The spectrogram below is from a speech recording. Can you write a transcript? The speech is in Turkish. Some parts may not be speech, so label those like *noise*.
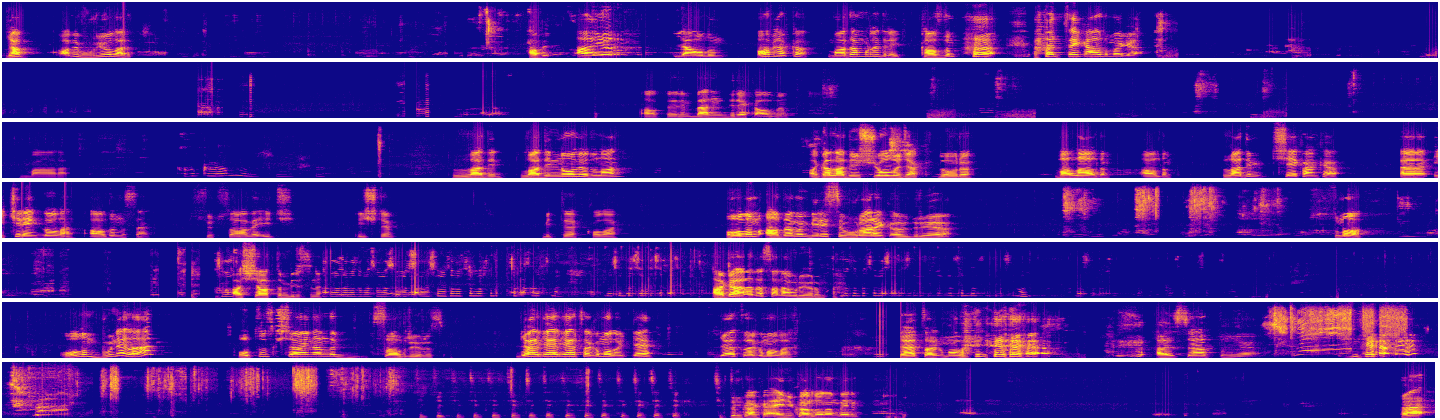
Ya abi vuruyorlar. Abi hayır. Ya oğlum. Abi bir dakika. Madem burada direkt kazdım. *laughs* Tek aldım aga. Aferin. Ben direkt aldım. Baharat. Abi kıramıyor musun? Ladin. Ladin ne oluyordu lan? Aga Ladin şu olacak. Doğru. Vallahi aldım. Aldım. Ladin şey kanka. Ee, iki renkli olan. Aldın mı sen? Süt, sağ ve iç. İçtim. Bitti. Kolay. Oğlum adamın birisi vurarak öldürüyor. Sumo. Aşağı attım birisine. Aga arada sana vuruyorum. *laughs* Oğlum bu ne lan? 30 kişi aynı anda saldırıyoruz. Gel gel gel takım olak gel. Gel takım olak. Gel takım olak. Aşağı attım ya. çık çık çık çık çık çık çık çık çık çık çık çık çık çık çık. Çıktım kanka en yukarıda olan benim. Ha?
